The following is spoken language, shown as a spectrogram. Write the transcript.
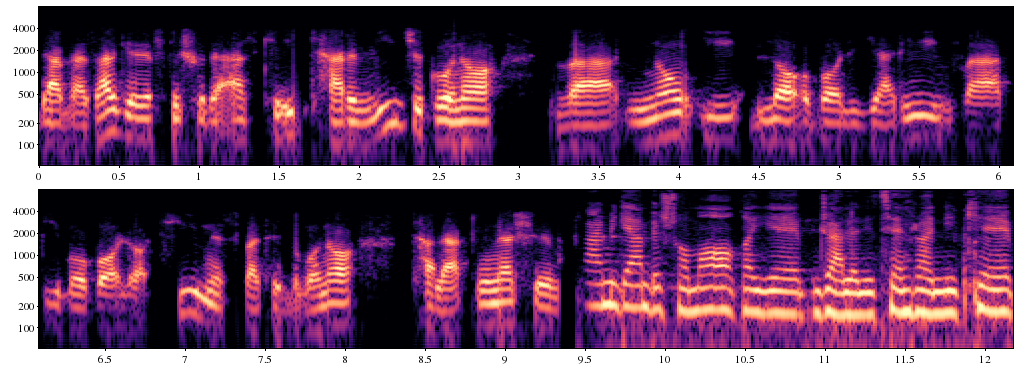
در نظر گرفته شده است که این ترویج گناه و نوعی لاعبالیگری و بیمبالاتی نسبت به گناه تلقی نشه. میگم به شما آقای جلالی تهرانی که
